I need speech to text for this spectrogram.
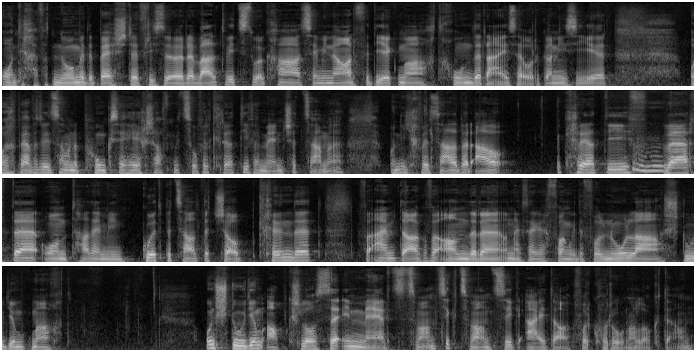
Und ich habe einfach nur mit den besten Friseuren weltweit zu tun gehabt, Seminar für die gemacht, Kundenreisen organisiert. Und ich bin einfach jetzt an einem Punkt gesehen, hey, ich arbeite mit so vielen kreativen Menschen zusammen und ich will selber auch kreativ mhm. werden und habe dann meinen gut bezahlten Job gekündigt, von einem Tag auf den anderen und habe gesagt, ich fange wieder voll null an, Studium gemacht und Studium abgeschlossen im März 2020, einen Tag vor Corona-Lockdown.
